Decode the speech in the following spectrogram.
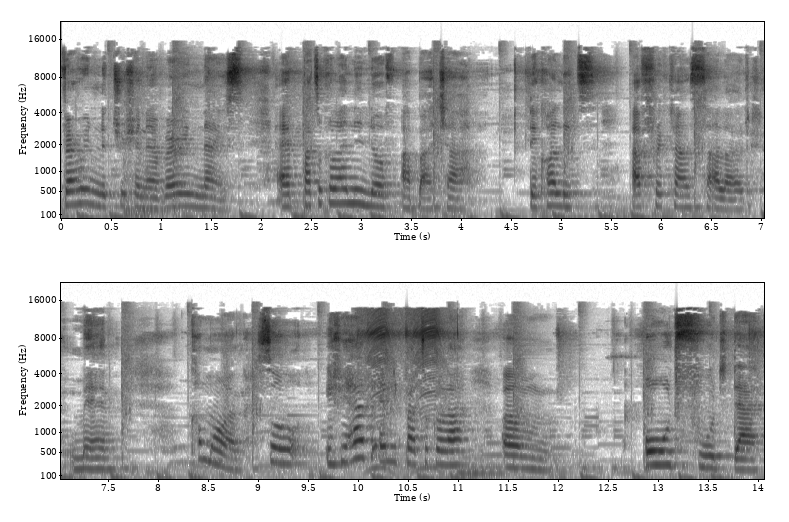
very nutritional, very nice. I particularly love abacha. They call it African salad, man. Come on. So, if you have any particular um, old food that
